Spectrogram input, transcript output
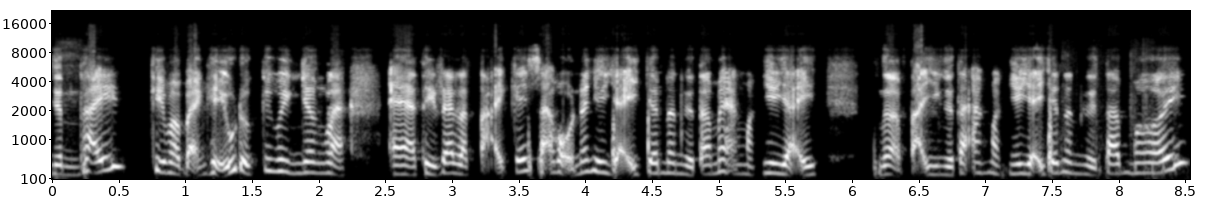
Nhìn thấy khi mà bạn hiểu được cái nguyên nhân là à thì ra là tại cái xã hội nó như vậy cho nên người ta mới ăn mặc như vậy tại vì người ta ăn mặc như vậy cho nên người ta mới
